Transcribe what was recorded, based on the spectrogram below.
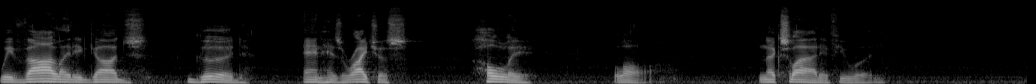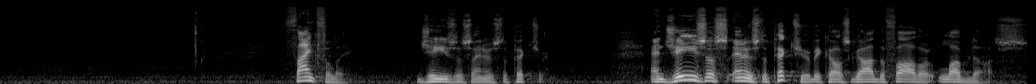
We violated God's good and His righteous, holy law. Next slide, if you would. Thankfully, Jesus enters the picture. And Jesus enters the picture because God the Father loved us.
